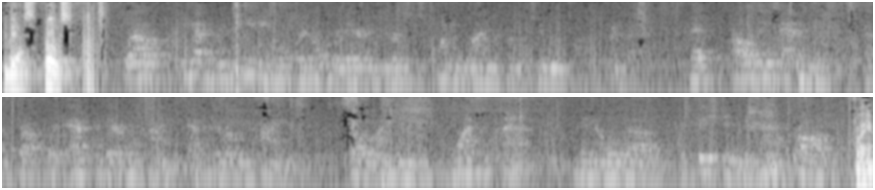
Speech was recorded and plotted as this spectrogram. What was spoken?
Anybody else? Rose. Right.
